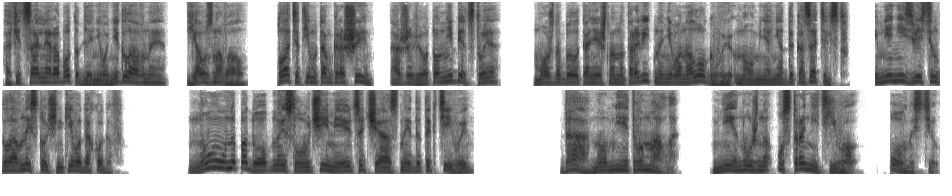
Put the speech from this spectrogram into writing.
Официальная работа для него не главная. Я узнавал. Платят ему там гроши, а живет он не бедствуя. Можно было, конечно, натравить на него налоговую, но у меня нет доказательств, и мне неизвестен главный источник его доходов. Ну, на подобные случаи имеются частные детективы. Да, но мне этого мало. Мне нужно устранить его полностью.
